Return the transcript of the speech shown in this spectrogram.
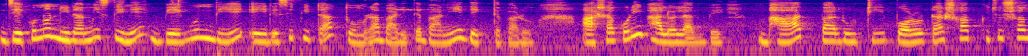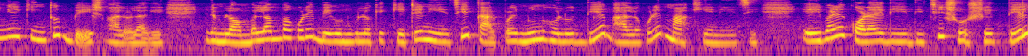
যে কোনো নিরামিষ দিনে বেগুন দিয়ে এই রেসিপিটা তোমরা বাড়িতে বানিয়ে দেখতে পারো। আশা করি ভালো লাগবে। ভাত বা রুটি, পরোটা সব কিছুর সঙ্গেই কিন্তু বেশ ভালো লাগে। এরকম লম্বা লম্বা করে বেগুনগুলোকে কেটে নিয়েছি, তারপরে নুন, হলুদ দিয়ে ভালো করে মাখিয়ে নিয়েছি। এইবারে কড়াই দিয়ে দিচ্ছি সর্ষের তেল।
